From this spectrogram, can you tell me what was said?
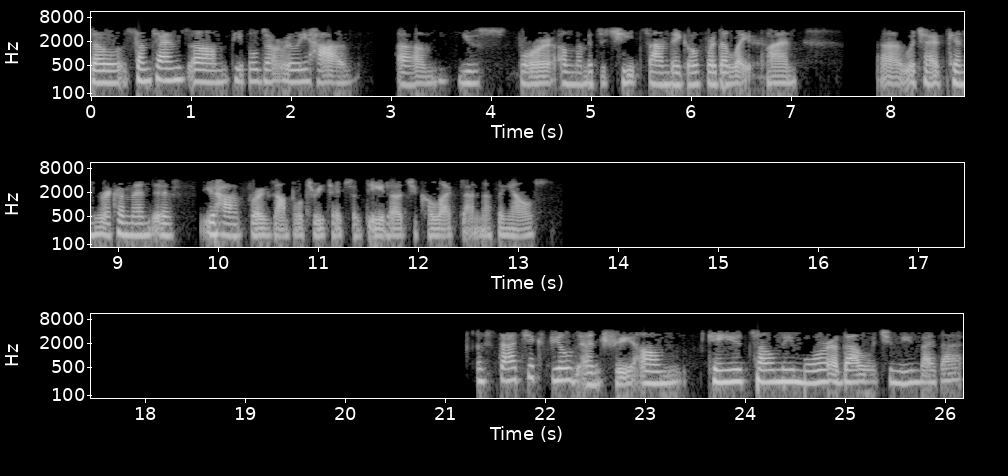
So sometimes um, people don't really have um, use for unlimited sheets and they go for the light plan, uh, which I can recommend if you have, for example, three types of data to collect and nothing else. A static field entry. Um, can you tell me more about what you mean by that?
